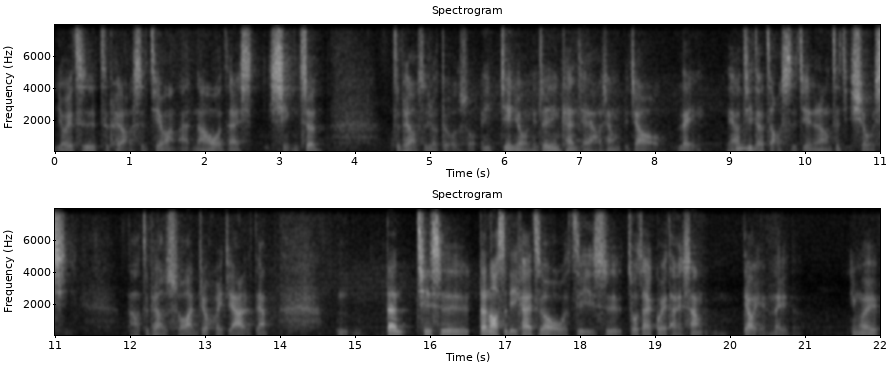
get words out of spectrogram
有一次支配老师接完案，然后我在行政，支配老师就对我说：“哎，建佑，你最近看起来好像比较累，你要记得找时间让自己休息。”然后支配老师说完就回家了，这样。嗯，但其实等老师离开之后，我自己是坐在柜台上掉眼泪的，因为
